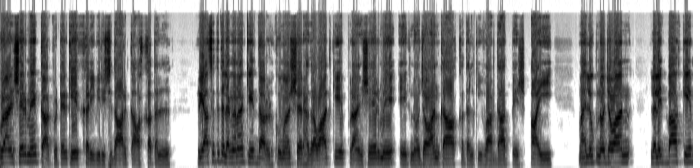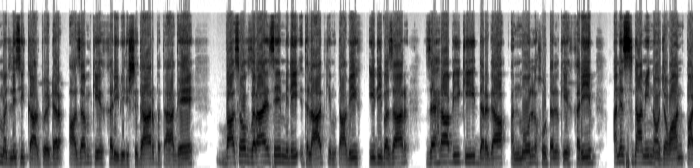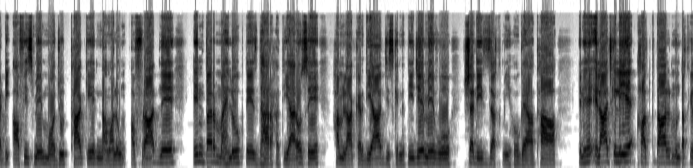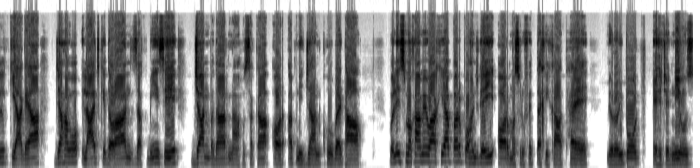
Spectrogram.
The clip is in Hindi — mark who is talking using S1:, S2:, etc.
S1: पुराने शहर में कारपोरेटर के करीबी रिश्तेदार का कत्ल। रियासत तेलंगाना के दारकूमत शहर हैदराबाद के पुराने शहर में एक नौजवान का कत्ल की वारदात पेश आई। महलूक नौजवान ललित बाग के मजलिसी कारपोरेटर आज़म के करीबी रिश्तेदार बताए गए बासौक जराए से मिली इतलात के मुताबिक ईदी बाज़ार जहराबी की दरगाह अनमोल होटल के करीब अनस नामी नौजवान पार्टी ऑफ़िस में मौजूद था कि नामालूम अफराद ने इन पर महलूक तेजधार हथियारों से हमला कर दिया, जिसके नतीजे में वो शदीद जख्मी हो गया था। इन्हें इलाज के लिए अस्पताल मुंतकिल किया गया, जहाँ वो इलाज के दौरान जख्मी से जान बदार ना हो सका और अपनी जान खो बैठा। पुलिस मुकाम वाक़ पर पहुँच गई और मसरूफ़ तहकीक़ात है। Bureau report, H news.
